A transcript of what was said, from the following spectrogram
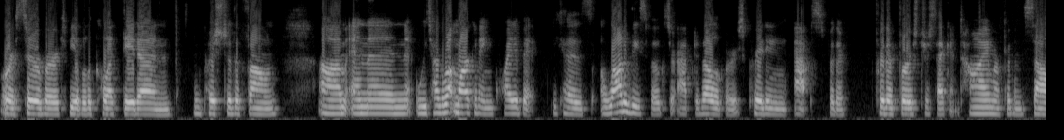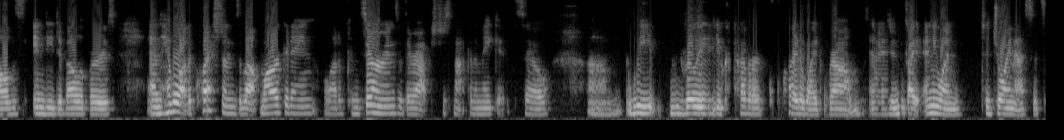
or a server to be able to collect data and, and push to the phone. Um, and then we talk about marketing quite a bit because a lot of these folks are app developers creating apps for their for their first or second time or for themselves, indie developers, and they have a lot of questions about marketing, a lot of concerns that their app's just not going to make it. So um, we, really do cover quite a wide realm, and I'd invite anyone to join us. It's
